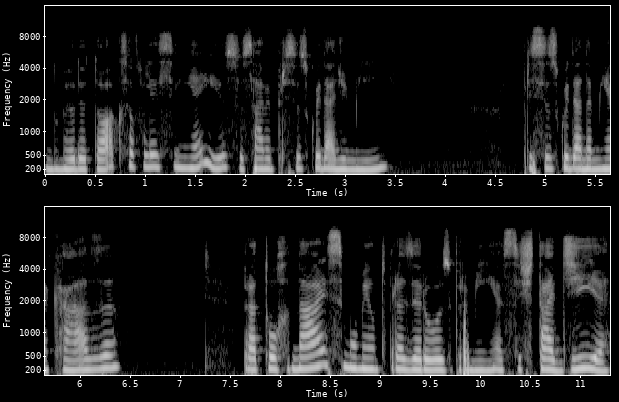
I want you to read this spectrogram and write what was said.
no meu detox, eu falei assim: é isso, sabe? Preciso cuidar de mim, preciso cuidar da minha casa, para tornar esse momento prazeroso para mim, essa estadia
